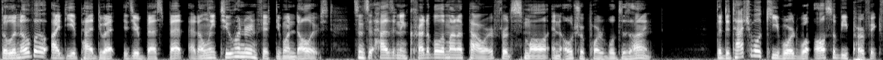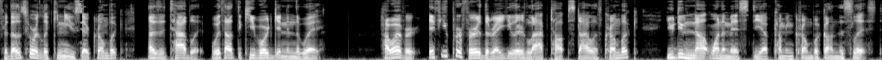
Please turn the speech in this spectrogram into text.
the Lenovo IdeaPad Duet is your best bet at only $251, since it has an incredible amount of power for its small and ultra portable design. The detachable keyboard will also be perfect for those who are looking to use their Chromebook as a tablet without the keyboard getting in the way. However, if you prefer the regular laptop style of Chromebook, you do not want to miss the upcoming Chromebook on this list.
